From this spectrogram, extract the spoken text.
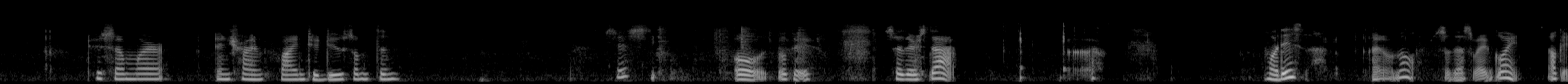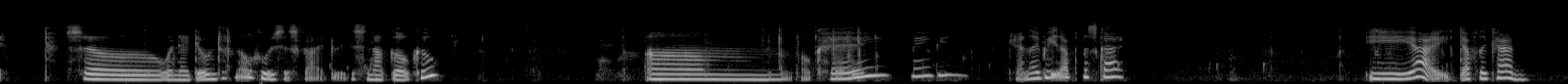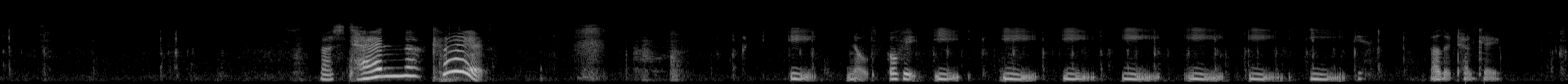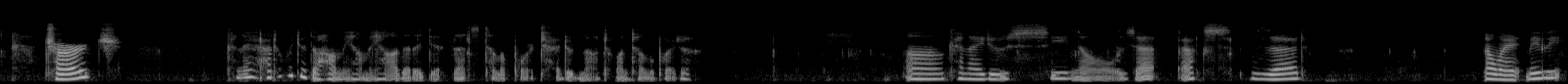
to somewhere and try and find to do something. Just oh, okay. So there's that. Uh, what is that? I don't know. So that's why I'm going. Okay. So when I don't know who is this guy, this is not Goku. Um, okay, maybe? Can I beat up this guy? Yeah, I definitely can. That's 10k. E, no, okay, E, E, E, E, E, E, E. Another 10k. Charge. Can I, how do we do the Kamehameha that I did? That's teleport. I do not want teleporter. Uh, can I do C? No, Z, X, Z. No, wait, maybe.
